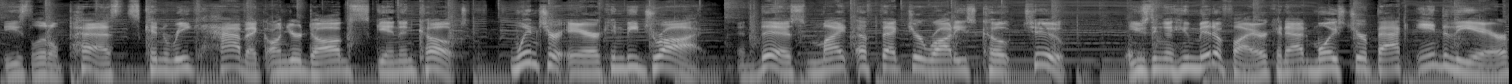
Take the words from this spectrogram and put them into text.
These little pests can wreak havoc on your dog's skin and coat. Winter air can be dry, and this might affect your Rottie's coat too, Using a humidifier can add moisture back into the air,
